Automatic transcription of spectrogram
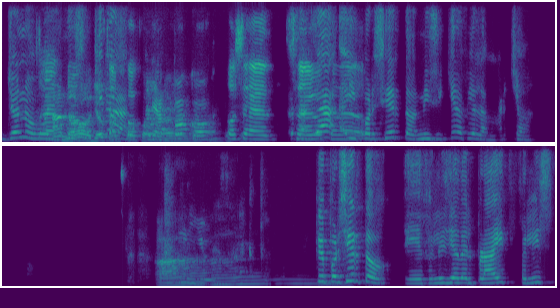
Yo no voy Ah, ni no, siquiera- tampoco. Yo no, yo tampoco. tampoco. O sea, O sea, salgo cada... y por cierto, ni siquiera fui a la marcha. Ah, Que por cierto, eh, feliz día del Pride, feliz,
